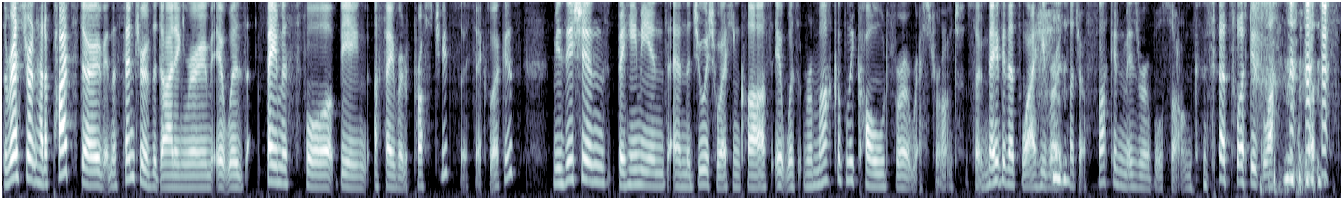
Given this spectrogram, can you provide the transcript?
the restaurant had a pipe stove in the center of the dining room. It was famous for being a favorite of prostitutes, so sex workers, musicians, bohemians, and the Jewish working class. It was remarkably cold for a restaurant. So maybe that's why he wrote such a fucking miserable song, because that's what his life was.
